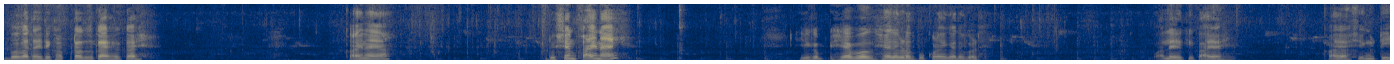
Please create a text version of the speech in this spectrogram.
बघ आता इथे खपटाच काय आहे काय? काय नाही हा? रोशन काय नाही? हे हे बघ ह्या दगडात पोकळ आहे का दगड? वाले की काय आहे? काय आहे शेंगटी?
